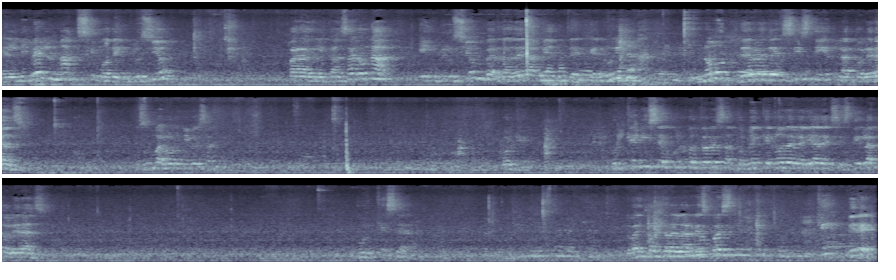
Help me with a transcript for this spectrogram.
el nivel máximo de inclusión, para alcanzar una inclusión verdaderamente genuina, no debe de existir la tolerancia. Es un valor universal. ¿Por qué? ¿Por qué dice Julio Torres Santomé que no debería de existir la tolerancia? ¿Por qué será? ¿Lo va a encontrar la respuesta? ¿Qué? Mire,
